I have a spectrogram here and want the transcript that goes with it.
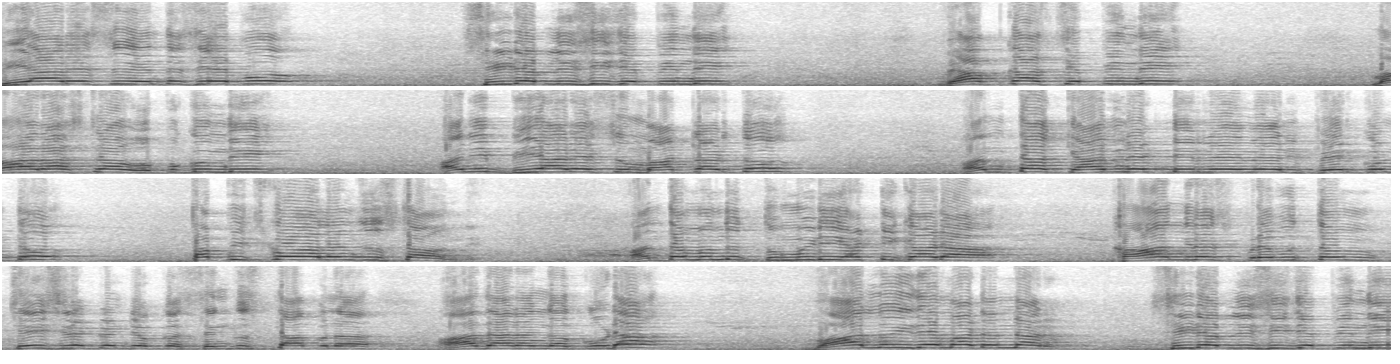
బీఆర్ఎస్ ఎంతసేపు సిడబ్ల్యూసి చెప్పింది వ్యాప్కాస్ చెప్పింది మహారాష్ట్ర ఒప్పుకుంది అని బీఆర్ఎస్ మాట్లాడుతూ అంతా క్యాబినెట్ నిర్ణయమే అని పేర్కొంటూ తప్పించుకోవాలని చూస్తూ ఉంది. అంతకుముందు తుమ్మిడి హట్టికాడ కాంగ్రెస్ ప్రభుత్వం చేసినటువంటి ఒక శంకుస్థాపన ఆధారంగా కూడా వాళ్ళు ఇదే మాట అన్నారు. సిడబ్ల్యూసి చెప్పింది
